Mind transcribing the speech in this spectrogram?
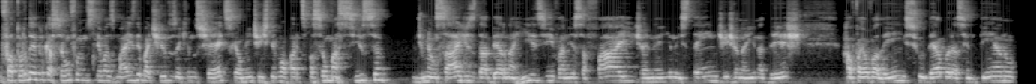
O fator da educação foi um dos temas mais debatidos aqui nos chats. Realmente a gente teve uma participação maciça de mensagens da Berna Rizzi, Vanessa Fai, Janaína Stend, Janaína Dresch, Rafael Valêncio, Débora Centeno,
